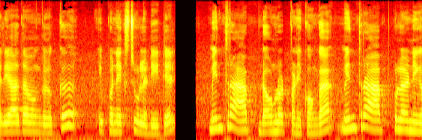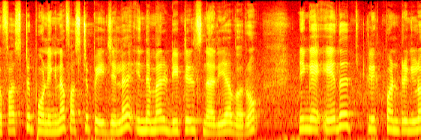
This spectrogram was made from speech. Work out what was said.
தெரியாதவங்களுக்கு இப்போ நெக்ஸ்ட் உள்ள டீட்டெயில் மிந்த்ரா ஆப் டவுன்லோட் பண்ணிக்கோங்க. மிந்த்ரா ஆப்குள்ளே நீங்கள் ஃபஸ்ட்டு போனீங்கன்னா ஃபஸ்ட்டு பேஜில் இந்த மாதிரி டீட்டெயில்ஸ் நிறையா வரும். நீங்கள் எதை கிளிக் பண்ணுறீங்களோ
